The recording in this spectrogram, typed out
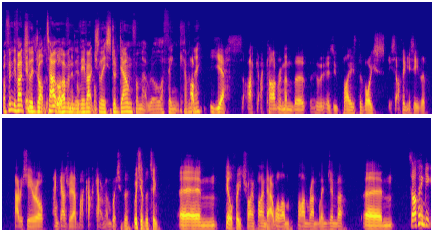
I think they've actually dropped out, though, haven't they? They've actually stood down from that role, I think, haven't Um, they? Yes, I, I can't remember who it is who plays the voice. It's, I think it's either Harry Shearer or Hank. I can't, I can't remember which of the which of the two. Um, feel free to try and find out while I'm while I'm rambling, Jimbo. Um, so I think it,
